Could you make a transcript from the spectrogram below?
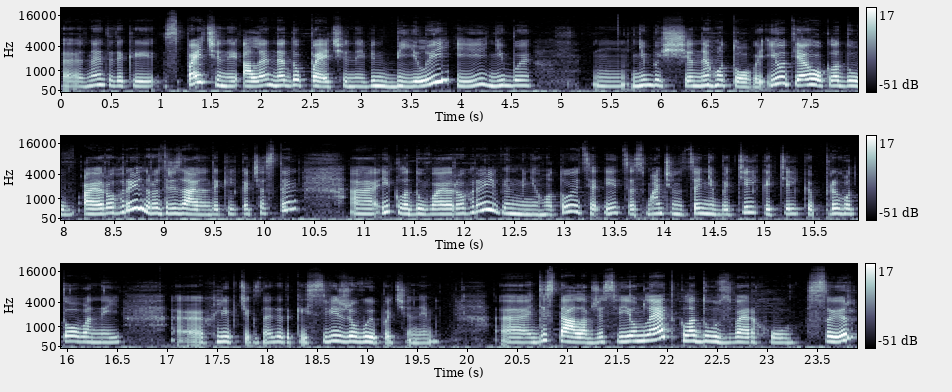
е, знаєте, такий спечений, але недопечений. Він білий і ніби, ніби ще не готовий. І от я його кладу в аерогриль, розрізаю на декілька частин е, і кладу в аерогриль, він мені готується, і це смачно. Це ніби тільки-тільки приготований е, хлібчик, знаєте, такий свіжовипечений. Е, Дістала вже свій омлет, кладу зверху сир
